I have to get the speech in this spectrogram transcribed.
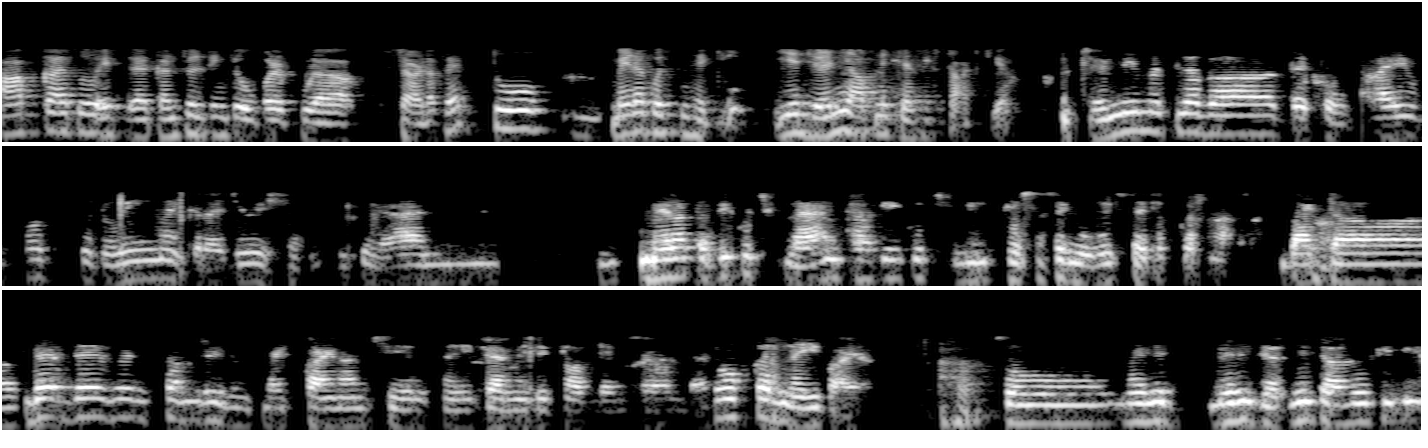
आपका तो एक कंसल्टिंग के ऊपर पूरा स्टार्टअप है। तो मेरा क्वेश्चन है कि ये जर्नी आपने कैसे स्टार्ट किया? जर्नी मतलब देखो I was doing my graduation and मेरा तभी कुछ प्लान था कि कुछ मील प्रोसेसिंग यूनिट सेटअप करना था. But there there were some reason like financial से फैमिली प्रॉब्लम वो कर नहीं पाया. सो हाँ। So, मैंने मेरी जर्नी चालू की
